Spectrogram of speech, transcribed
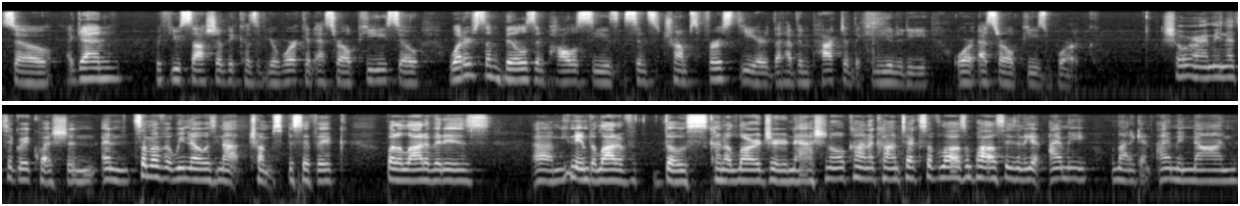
So, again, with you, Sasha, because of your work at SRLP. So, what are some bills and policies since Trump's first year that have impacted the community or SRLP's work? Sure. I mean, that's a great question. And some of it we know is not Trump specific, but a lot of it is. Um, you named a lot of those kind of larger national kind of context of laws and policies. And again, I'm a, well, not again, I'm a non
